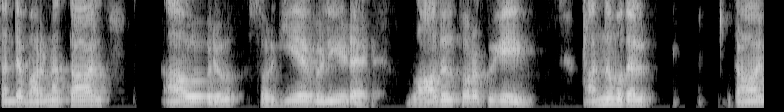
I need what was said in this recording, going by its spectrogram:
തന്റെ മരണത്താൽ ആ ഒരു സ്വർഗീയ വെളിയുടെ വാതിൽ തുറക്കുകയും അന്നു മുതൽ താൻ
